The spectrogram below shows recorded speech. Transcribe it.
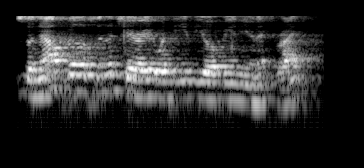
so now Philip's in the chariot with the Ethiopian eunuch, right?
